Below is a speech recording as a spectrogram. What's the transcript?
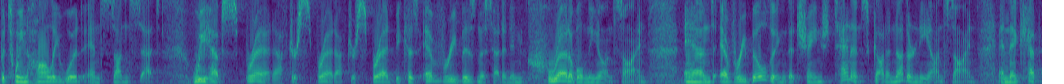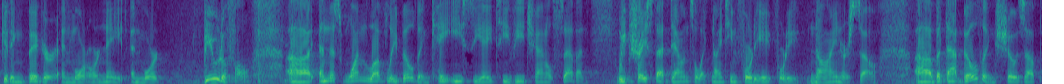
between Hollywood and Sunset, we have spread after spread after spread because every business had an incredible neon sign. And every building that changed tenants got another neon sign. And they kept getting bigger and more ornate and more beautiful. Uh, and this one lovely building, KECA TV Channel 7, we've traced that down to like 1948, 49 or so. Uh, but that building shows up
